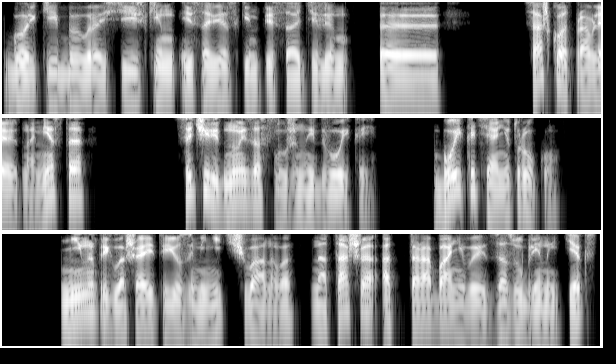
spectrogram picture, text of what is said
Горький был российским и советским писателем, э Сашку отправляют на место с очередной заслуженной двойкой. Бойко тянет руку. Нина приглашает ее заменить Чванова. Наташа оттарабанивает зазубренный текст,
